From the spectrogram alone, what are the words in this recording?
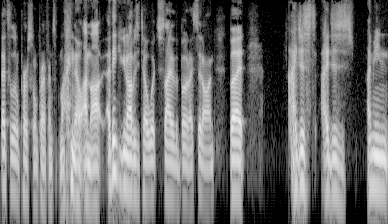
that's a little personal preference of mine, though. I'm not. I think you can obviously tell which side of the boat I sit on, but I just, I just, I mean,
